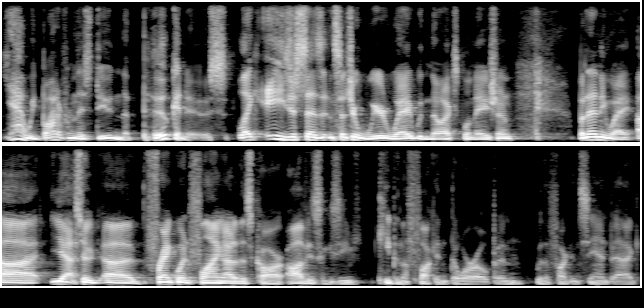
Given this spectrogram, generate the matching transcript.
"Yeah, we bought it from this dude in the Poconos." Like he just says it in such a weird way with no explanation. But anyway, uh, yeah. So uh, Frank went flying out of this car, obviously because he was keeping the fucking door open with a fucking sandbag.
